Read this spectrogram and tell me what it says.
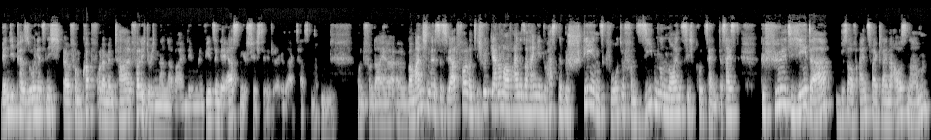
wenn die Person jetzt nicht äh, vom Kopf oder mental völlig durcheinander war in dem Moment, wie jetzt in der ersten Geschichte, die du da gesagt hast. Ne? Mhm. Und von daher, äh, bei manchen ist es wertvoll. Und ich würde gerne mal auf eine Sache eingehen. Du hast eine Bestehensquote von 97 Prozent. Das heißt, gefühlt jeder, bis auf ein, zwei kleine Ausnahmen,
